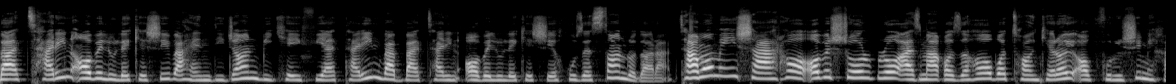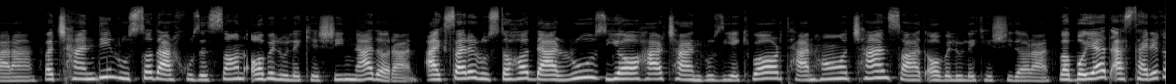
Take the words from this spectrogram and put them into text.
بدترین آب لوله کشی و هندیجان بیکیفیت ترین و بدترین آب لوله کشی خوزستان رو دارن. تمام این شهرها آب شرب رو از مغازه ها با تانکرای آب فروشی می‌خرن و چندین روستا در خوزستان آب لوله کشی ندارن. اکثر روستاها در روز یا هر چند روز یک بار تنها چند ساعت آب لوله کشی دارن و باید از طریق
